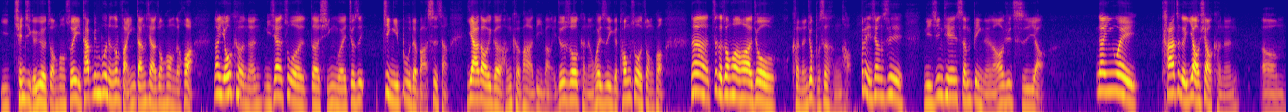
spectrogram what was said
以前几个月的状况，所以它并不能够反映当下状况的话，那有可能你现在做的行为就是进一步的把市场压到一个很可怕的地方，也就是说可能会是一个通缩的状况。那这个状况的话，就可能就不是很好，有点像是你今天生病了，然后去吃药，那因为它这个药效可能，嗯，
